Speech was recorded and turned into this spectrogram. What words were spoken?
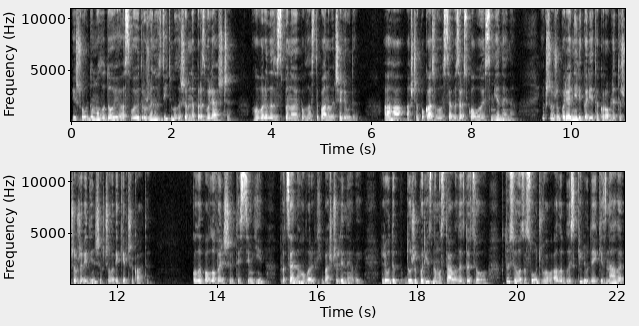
Пішов до молодої, а свою дружину з дітьми лишив непризволяще, говорили за спиною Павла Степановича люди. Ага, а ще показував себе зразкового сім'янина. Якщо вже порядні лікарі так роблять, то що вже від інших чоловіків чекати? Коли Павло вирішив йти з сім'ї, про це не говорив хіба що лінивий. Люди дуже по-різному ставились до цього. Хтось його засуджував, але близькі люди, які знали,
